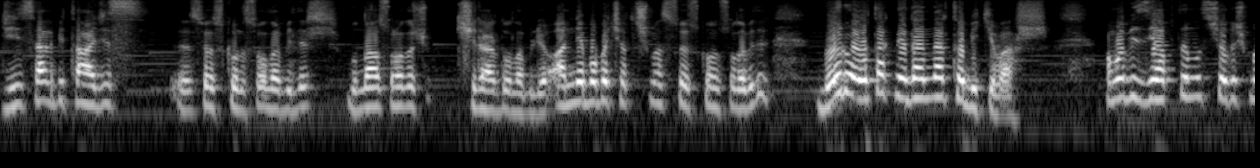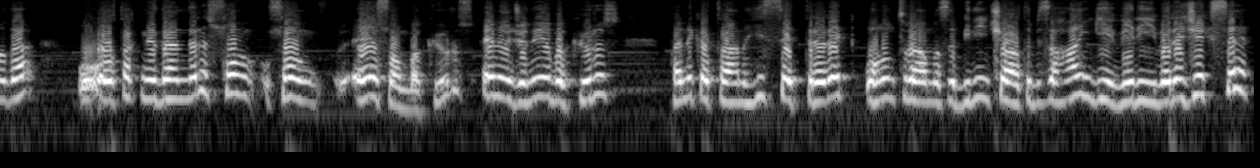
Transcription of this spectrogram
cinsel bir taciz e, söz konusu olabilir. Bundan sonra da şu kişilerde olabiliyor. Anne baba çatışması söz konusu olabilir. Böyle ortak nedenler tabii ki var. Ama biz yaptığımız çalışmada o ortak nedenlere son son en son bakıyoruz. En önce neye bakıyoruz? Panik atağını hissettirerek onun travması bilinçaltı bize hangi veriyi verecekse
